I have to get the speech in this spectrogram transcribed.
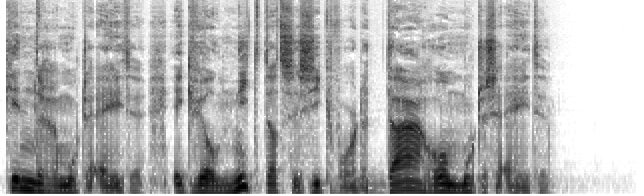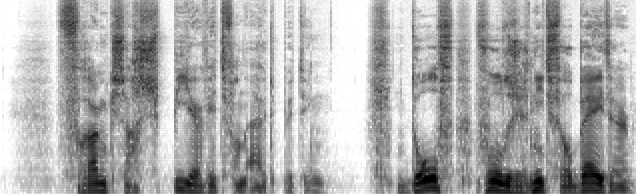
kinderen moeten eten. Ik wil niet dat ze ziek worden, daarom moeten ze eten. Frank zag spierwit van uitputting. Dolf voelde zich niet veel beter.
